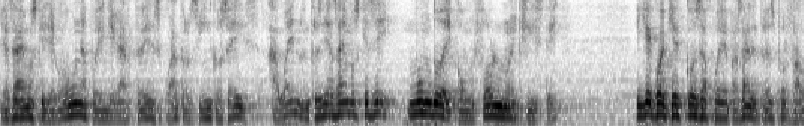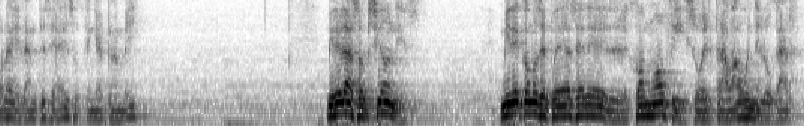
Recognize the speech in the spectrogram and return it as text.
ya sabemos que llegó una, pueden llegar tres, cuatro, cinco, seis. Ah, bueno, entonces ya sabemos que ese mundo de confort no existe y que cualquier cosa puede pasar. Entonces, por favor, adelante sea eso, tenga el plan B. Mire las opciones. Mire cómo se puede hacer el home office o el trabajo en el hogar.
